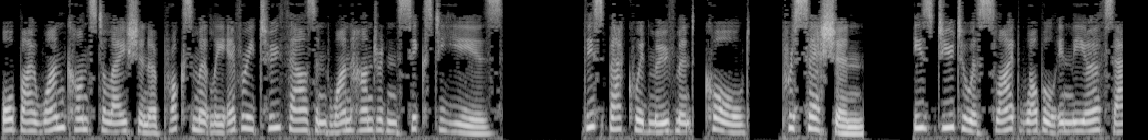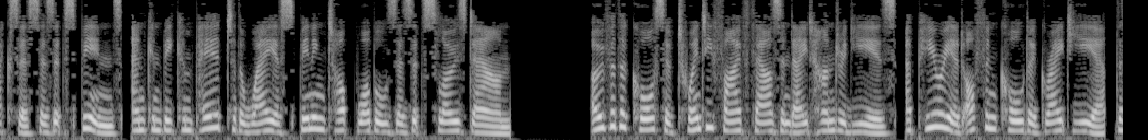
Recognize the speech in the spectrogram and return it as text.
or by one constellation approximately every 2,160 years. This backward movement, called precession, is due to a slight wobble in the Earth's axis as it spins, and can be compared to the way a spinning top wobbles as it slows down. Over the course of 25,800 years, a period often called a Great Year, the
